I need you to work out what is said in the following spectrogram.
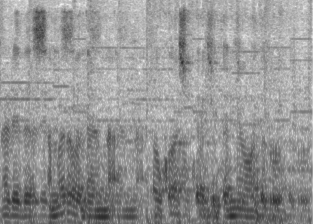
ನಡೆದ ಸಮರವದಣ್ಣ ಅವಕಾಶಕ್ಕಾಗಿ ಧನ್ಯವಾದಗಳು.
